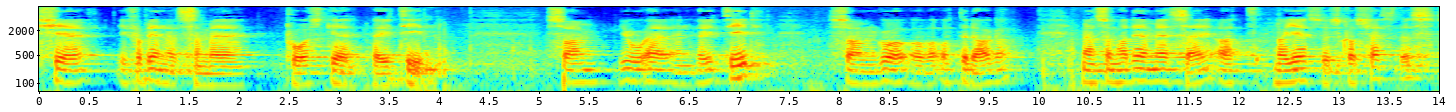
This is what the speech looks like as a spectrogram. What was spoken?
skjer i forbindelse med påskehøytiden, som jo er en høytid som går over åtte dager, men som har det med seg at når Jesus korsfestes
